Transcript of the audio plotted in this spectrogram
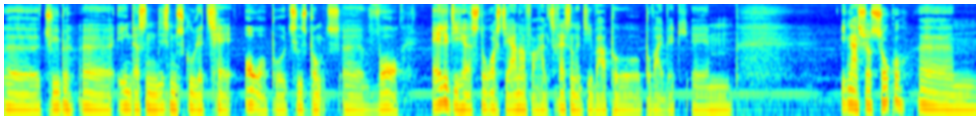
øh, type. Øh, en, der sådan ligesom skulle tage over på et tidspunkt, øh, hvor alle de her store stjerner fra 50'erne, de var på, på vej væk. Øh, Ignacio Soko øhm, øh,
